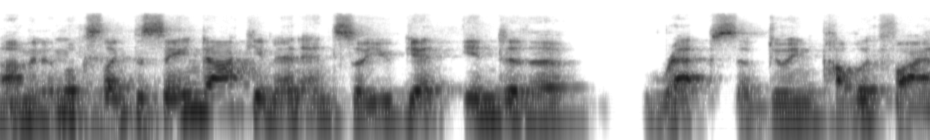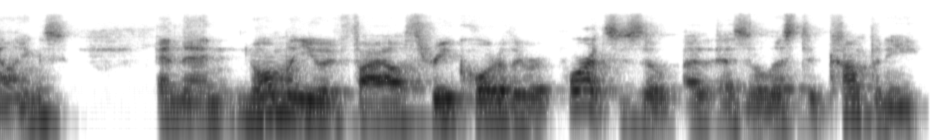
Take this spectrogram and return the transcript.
Um, and it looks like the same document. And so you get into the reps of doing public filings. And then normally you would file three quarterly reports as a, as a listed company.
